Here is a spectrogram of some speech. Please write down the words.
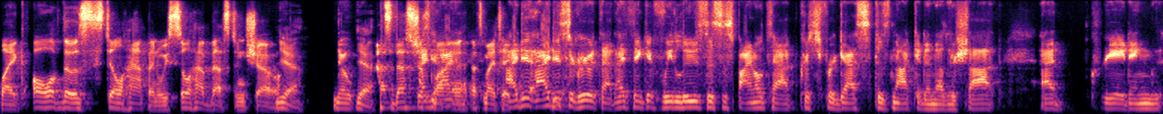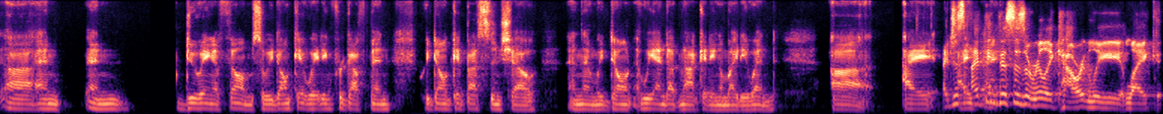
Like all of those still happen. We still have best in show. Yeah. Nope. Yeah. That's that's just I- my I- that's my take. I, di- I disagree with that. I think if we lose this is Spinal Tap, Christopher Guest does not get another shot at creating uh, and and doing a film. So we don't get Waiting for Guffman, we don't get Best in Show, and then we don't we end up not getting a Mighty Wind. Uh, I I just I, think this is a really cowardly like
